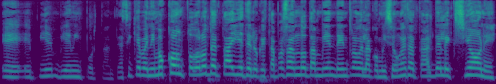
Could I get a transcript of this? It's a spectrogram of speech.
eh, es bien, bien importante. Así que venimos con todos los detalles de lo que está pasando también dentro de la Comisión Estatal de Elecciones,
